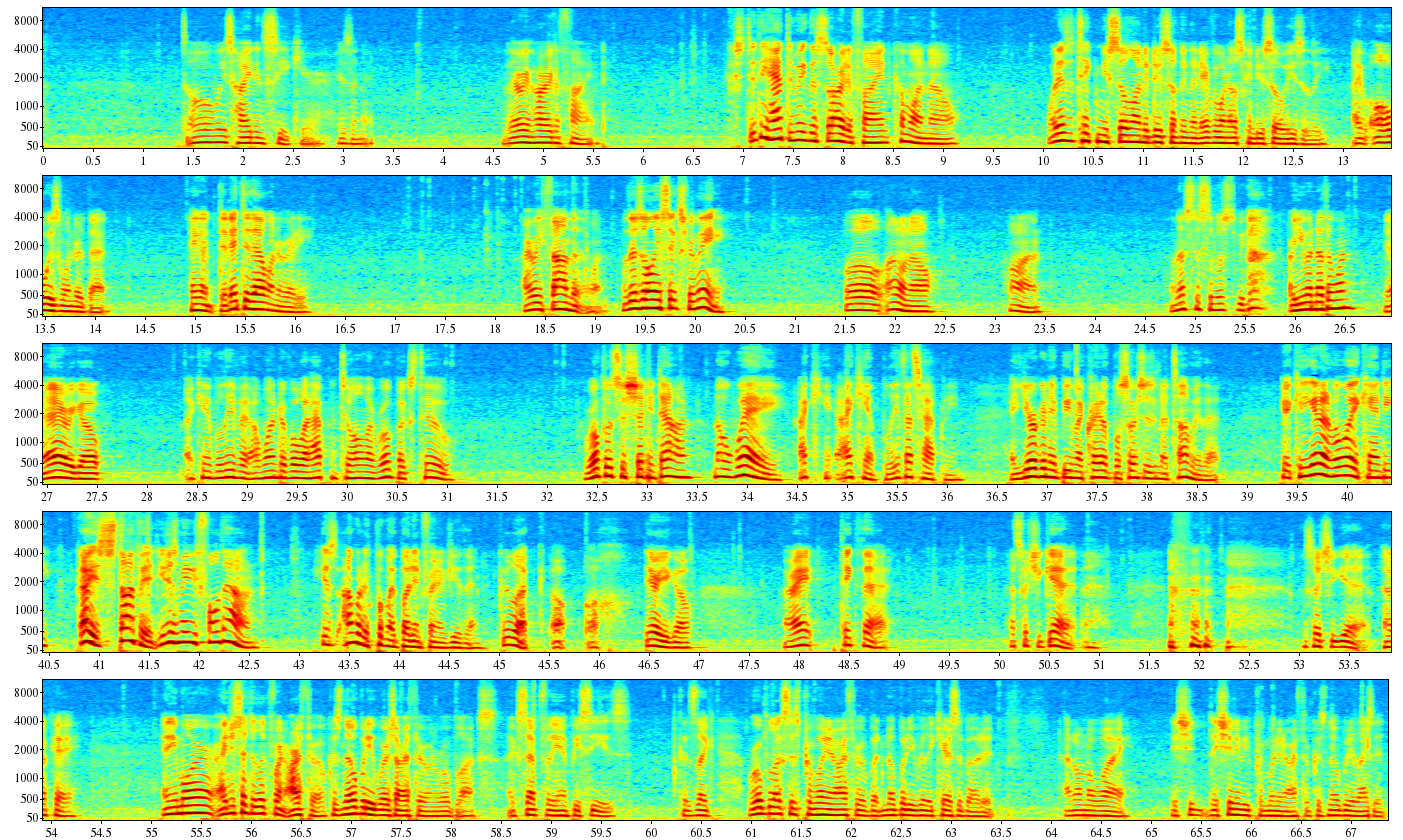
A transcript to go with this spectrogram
It's always hide and seek here, isn't it? Very hard to find. Did they have to make this so hard to find? Come on now. Why does it take me so long to do something that everyone else can do so easily? I've always wondered that. Hang on, did I do that one already? I already found that one. Well, there's only six for me. Well, I don't know. Hold on. Unless this is supposed to be. Are you another one? There we go. I can't believe it. I wonder what happened to all my Robux too. Roblox is shutting down. No way. I can't. I can't believe that's happening. And you're gonna be my credible source who's gonna tell me that. Here, can you get out of my way, Candy? Guys, stop it! You just made me fall down. Because I'm gonna put my butt in front of you then. Good luck. Oh, oh, there you go. All right, take that. That's what you get. That's what you get. Okay. Any more? I just had to look for an Rthro because nobody wears Rthro in Roblox except for the NPCs. Because like Roblox is promoting Rthro, but nobody really cares about it. I don't know why. They should they shouldn't be promoting Rthro because nobody likes it.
